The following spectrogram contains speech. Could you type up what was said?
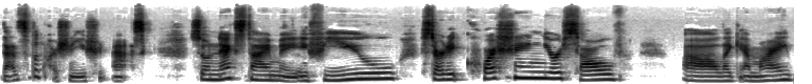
That's the question you should ask. So, next time, if you started questioning yourself, uh, like, am I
